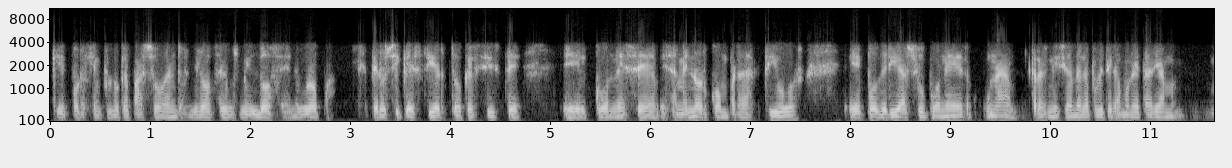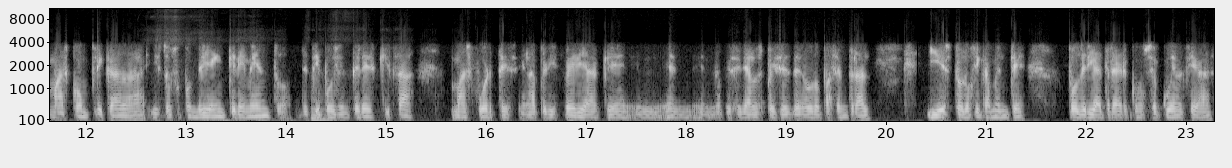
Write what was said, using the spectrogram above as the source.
que, por ejemplo, lo que pasó en 2011-2012 en Europa. Pero sí que es cierto que existe eh, con ese, esa menor compra de activos eh, podría suponer una transmisión de la política monetaria más complicada y esto supondría incremento de tipos de interés quizá más fuertes en la periferia que en, lo que serían los países de Europa Central. Y esto lógicamente podría traer consecuencias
